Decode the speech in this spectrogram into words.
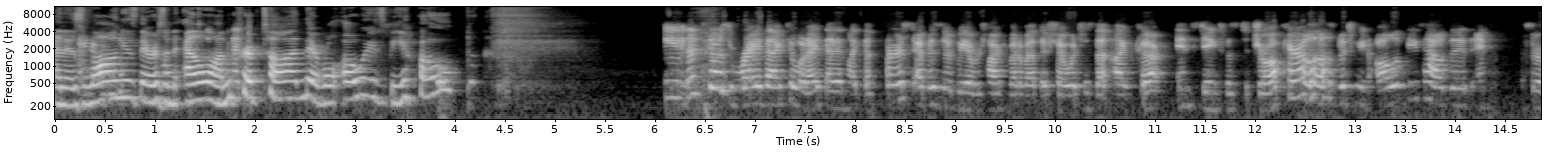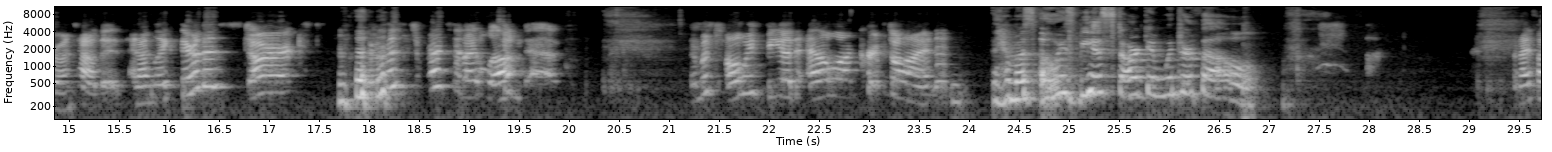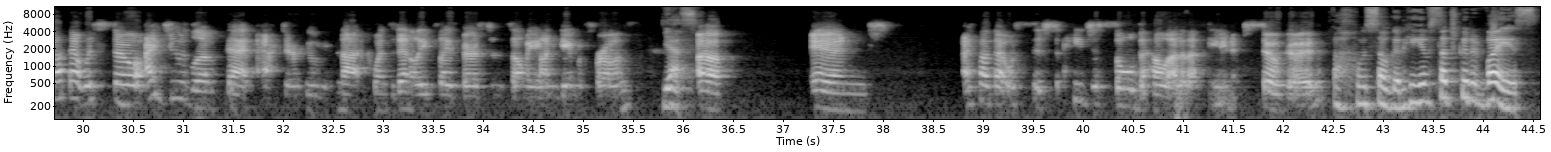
And as long as there's an El on Krypton, there will always be hope. See, this goes right back to what I said in like the first episode we ever talked about about the show, which is that my gut instinct was to draw parallels between all of these houses and Thrones houses, and I'm like, they're the Starks. They're the Starks, and I love them. There must always be an El on Krypton. there must always be a Stark in Winterfell. But I thought that was so. I do love that actor who, not coincidentally, plays Barristan Selmy on Game of Thrones. Yes. Uh, and I thought that was just, he just sold the hell out of that scene. It was so good. Oh, it was so good. He gives such good advice.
